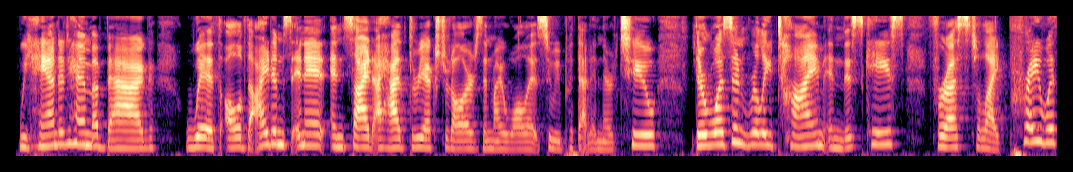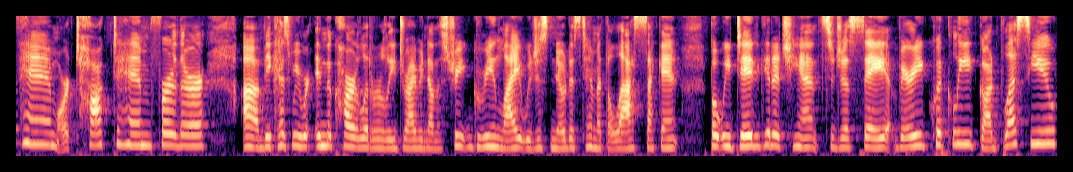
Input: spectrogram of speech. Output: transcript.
we handed him a bag with all of the items in it. Inside, I had three extra dollars in my wallet. So we put that in there too. There wasn't really time in this case for us to like pray with him or talk to him further uh, because we were in the car literally driving down the street, green light. We just noticed him at the last second. But we did get a chance to just say very quickly, God bless you.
